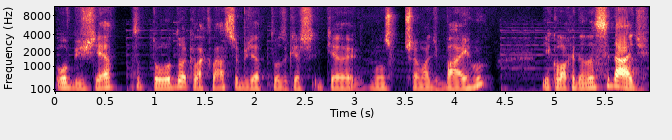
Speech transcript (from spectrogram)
objeto todo, aquela classe de objeto todo que, é, que é, vamos chamar de bairro, e coloca dentro da cidade.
